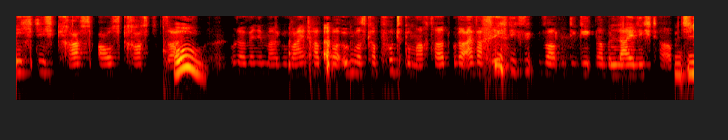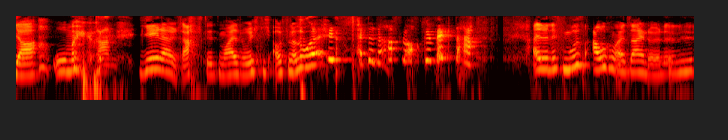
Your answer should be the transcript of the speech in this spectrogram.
richtig krass ausgerastet seid. Oh. Oder wenn ihr mal geweint habt oder irgendwas kaputt gemacht habt oder einfach richtig wütend wart und die Gegner beleidigt habt. Ja, oh mein Gott. Dann Jeder rastet mal so richtig aus. Und so, ey, fette Nachloch, geh weg da. Also das muss auch mal sein, Leute.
